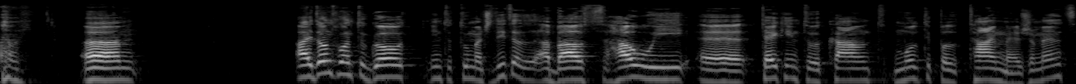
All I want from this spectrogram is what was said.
um, I don't want to go into too much detail about how we uh, take into account multiple time measurements.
